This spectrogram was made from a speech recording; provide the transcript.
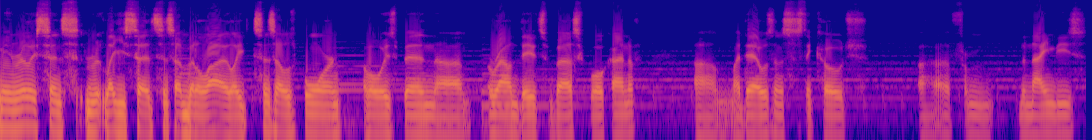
I mean, really, since, like you said, since I've been alive, like since I was born, I've always been uh, around Davidson basketball, kind of. Um, my dad was an assistant coach uh, from the 90s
